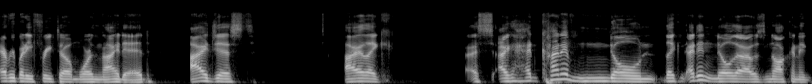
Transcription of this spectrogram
everybody freaked out more than I did. I just, I like, I, I had kind of known, like, I didn't know that I was not going to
